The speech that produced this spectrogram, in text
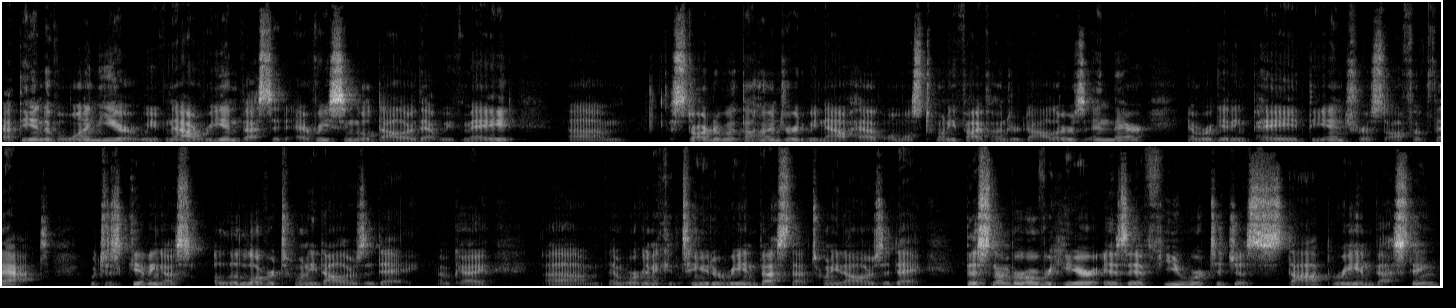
at the end of one year, we've now reinvested every single dollar that we've made. Um, started with 100 we now have almost $2500 in there and we're getting paid the interest off of that which is giving us a little over $20 a day okay? Um, and we're going to continue to reinvest that $20 a day. This number over here is if you were to just stop reinvesting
